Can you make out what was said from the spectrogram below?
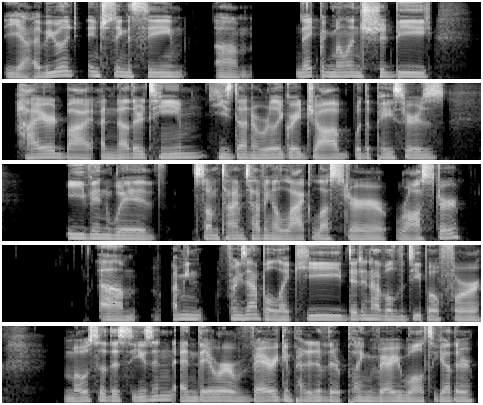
yeah, it'd be really interesting to see. Um, Nate McMillan should be hired by another team. He's done a really great job with the Pacers, even with sometimes having a lackluster roster. Um, I mean, for example, like he didn't have Oladipo for most of the season, and they were very competitive. They're playing very well together,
